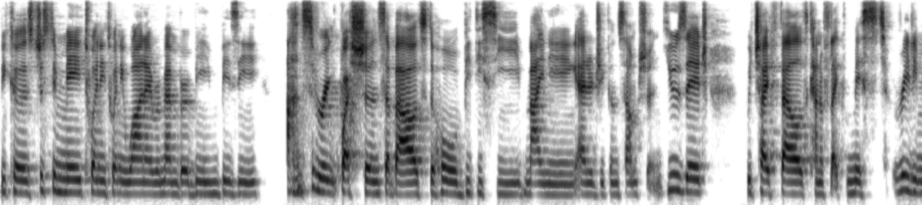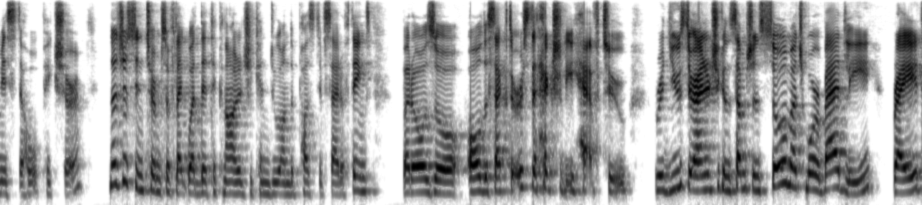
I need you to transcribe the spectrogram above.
because just in May 2021, I remember being busy answering questions about the whole BTC mining, energy consumption, usage, which I felt kind of like missed, really missed the whole picture. Not just in terms of like what the technology can do on the positive side of things, but also all the sectors that actually have to reduce their energy consumption so much more badly, right?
